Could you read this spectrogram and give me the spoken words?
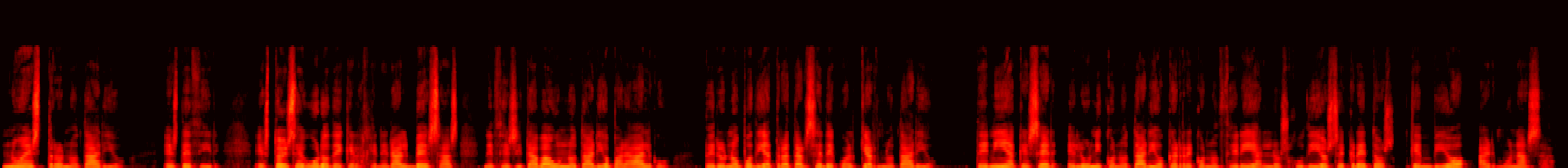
nuestro notario. Es decir, estoy seguro de que el general Besas necesitaba un notario para algo, pero no podía tratarse de cualquier notario. Tenía que ser el único notario que reconocerían los judíos secretos que envió a Hermonasa.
